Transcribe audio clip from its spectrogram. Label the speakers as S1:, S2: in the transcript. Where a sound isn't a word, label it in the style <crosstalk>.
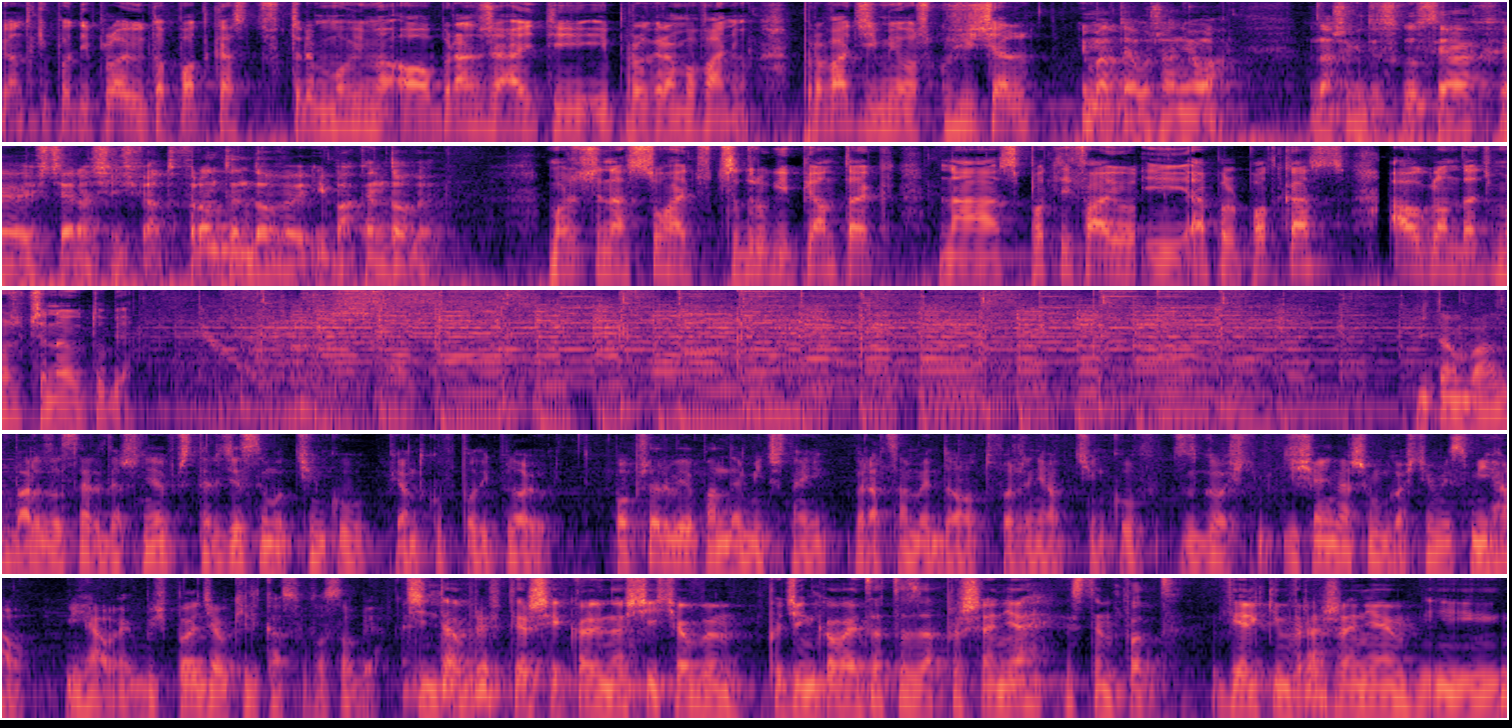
S1: Piątki po deployu to podcast, w którym mówimy o branży IT i programowaniu. Prowadzi Miłosz Kusiciel
S2: i Mateusz Anioła. W naszych dyskusjach e, ściera się świat frontendowy i backendowy.
S1: Możecie nas słuchać co drugi piątek na Spotify i Apple Podcast, a oglądać możecie na YouTubie.
S3: Witam Was bardzo serdecznie w 40. odcinku Piątków po deployu. Po przerwie pandemicznej wracamy do tworzenia odcinków z gośćmi. Dzisiaj naszym gościem jest Michał. Michał, jakbyś powiedział kilka słów o sobie.
S4: Dzień dobry. W pierwszej kolejności chciałbym podziękować za to zaproszenie. Jestem pod wielkim wrażeniem i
